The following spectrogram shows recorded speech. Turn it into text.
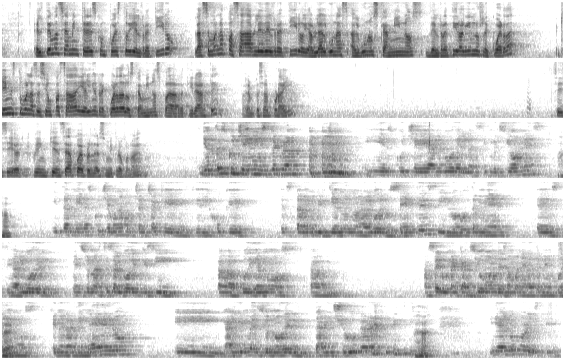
El tema se llama interés compuesto y el retiro. La semana pasada hablé del retiro y hablé algunas, algunos caminos del retiro. ¿Alguien los recuerda? ¿Quién estuvo en la sesión pasada y alguien recuerda los caminos para retirarte? Para empezar por ahí. Sí, sí, quien, quien sea puede prender su micrófono, ¿eh? Yo te escuché en Instagram y escuché algo de las inversiones. Ajá. Y también escuché a una muchacha que, que dijo que estaba invirtiendo en algo de los CETES y luego también este, algo de, mencionaste algo de que si uh, podíamos um, hacer una canción, de esa manera también podríamos sí. generar dinero y alguien mencionó del Daddy Sugar y algo por el estilo.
